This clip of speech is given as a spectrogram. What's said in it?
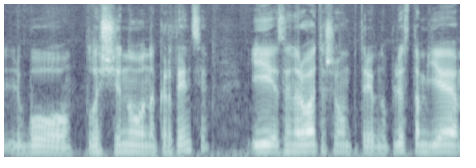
любу площину на картинці і згенерувати, що вам потрібно. Плюс там є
